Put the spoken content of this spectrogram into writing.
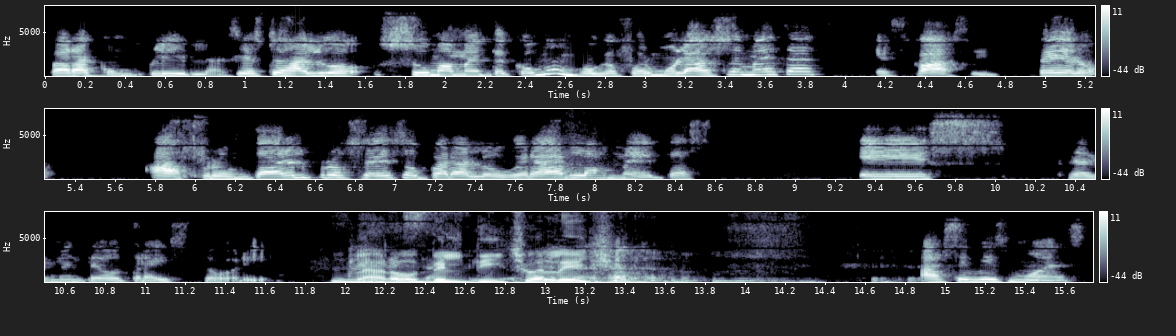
para cumplirlas. Y esto es algo sumamente común, porque formularse metas es fácil, pero afrontar el proceso para lograr las metas es realmente otra historia. Claro, del dicho al hecho. Así mismo es.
